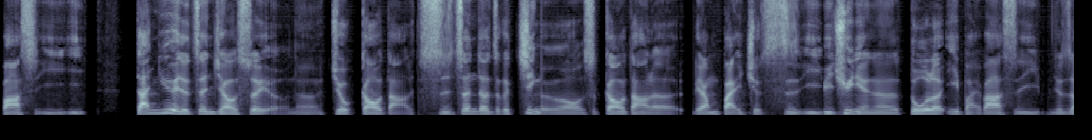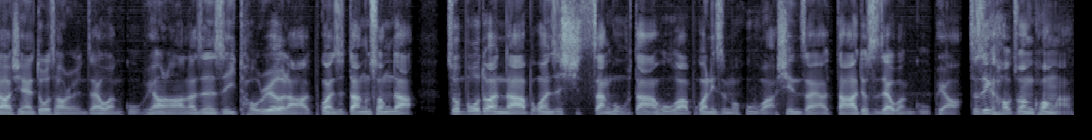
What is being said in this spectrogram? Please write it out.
八十一亿。单月的正交税额呢，就高达实增的这个净额哦，是高达了两百九十四亿，比去年呢多了一百八十亿。你就知道现在多少人在玩股票了，那真的是一头热啦！不管是当冲的、做波段的，不管是散户、大户啊，不管你什么户啊，现在啊，大家就是在玩股票，这是一个好状况啊。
